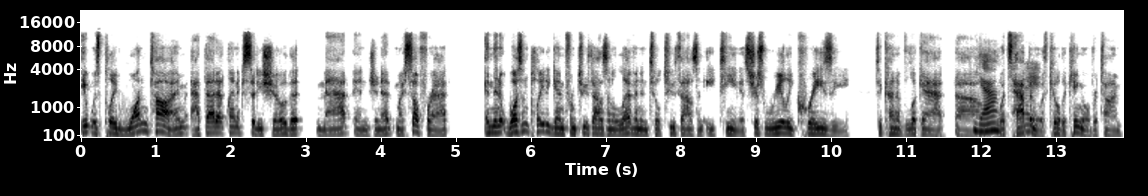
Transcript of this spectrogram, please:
it was played one time at that Atlantic City show that Matt and Jeanette and myself were at. And then it wasn't played again from 2011 until 2018. It's just really crazy to kind of look at uh, Yeah. what's happened Right. with Kill the King over time.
